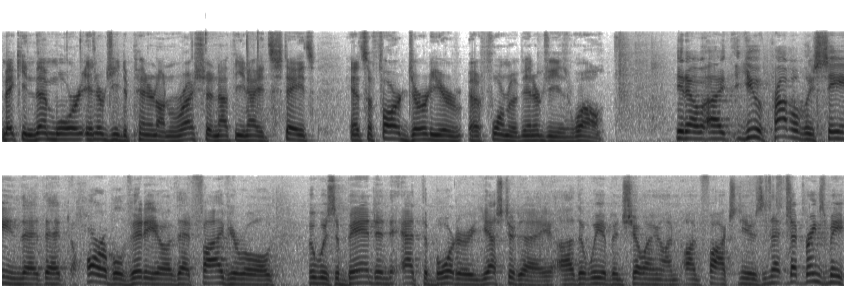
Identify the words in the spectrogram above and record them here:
making them more energy dependent on Russia, not the United States. And it's a far dirtier uh, form of energy as well. You know, uh, you've probably seen that, that horrible video of that five year old who was abandoned at the border yesterday uh, that we have been showing on, on Fox News. And that, that brings me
